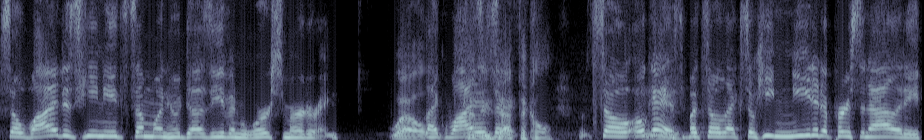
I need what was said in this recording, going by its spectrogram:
So why does he need someone who does even worse murdering? Well, Like, why is he's there- ethical? So okay, Mhm. but so like, so he needed a personality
